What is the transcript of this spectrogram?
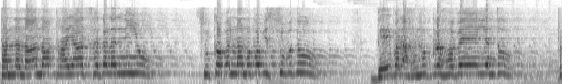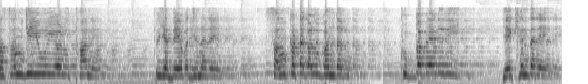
ತನ್ನ ನಾನಾ ಪ್ರಯಾಸಗಳಲ್ಲಿಯೂ ಸುಖವನ್ನು ಅನುಭವಿಸುವುದು ದೇವರ ಅನುಗ್ರಹವೇ ಎಂದು ಪ್ರಸಂಗಿಯು ಹೇಳುತ್ತಾನೆ. ಪ್ರಿಯ ದೇವಜನರೇ, ಸಂಕಟಗಳು ಬಂದರು ಕುಗ್ಗಬೇಡಿರಿ. ಏಕೆಂದರೆ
